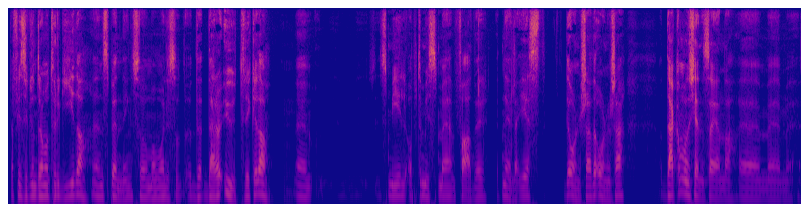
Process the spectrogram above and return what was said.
Da fins ikke noen dramaturgi, da. En spenning. Så man må liksom Der er uttrykket, da. Mm. Eh, smil, optimisme, fader, et nederlag. Yes. Det ordner seg, det ordner seg. Der kan man kjenne seg igjen, da, eh, med, med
